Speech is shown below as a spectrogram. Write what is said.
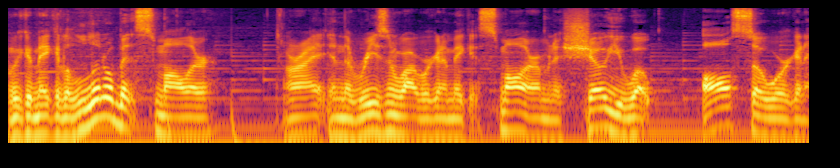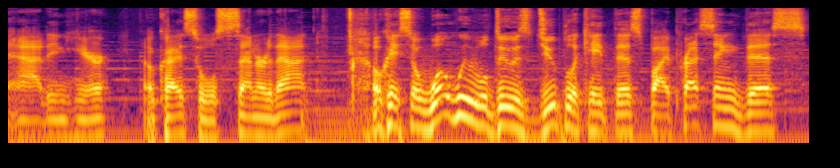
We can make it a little bit smaller, all right? And the reason why we're gonna make it smaller, I'm gonna show you what also we're gonna add in here. Okay, so we'll center that. Okay, so what we will do is duplicate this by pressing this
